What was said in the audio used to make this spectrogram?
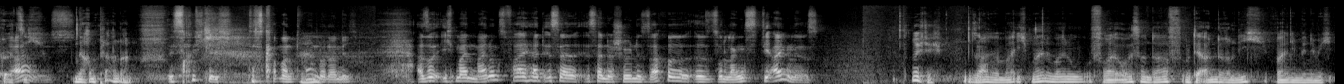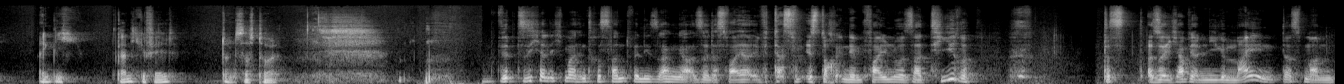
Hört ja, sich nach dem Plan an. Ist richtig. Das kann man tun, ja. oder nicht? Also ich meine, Meinungsfreiheit ist ja, ist ja eine schöne Sache, äh, solange es die eigene ist. Richtig. Sagen wir mal, ich meine Meinung frei äußern darf und der andere nicht, weil die mir nämlich eigentlich gar nicht gefällt, dann ist das toll. Wird sicherlich mal interessant, wenn die sagen, ja, also das war ja, das ist doch in dem Fall nur Satire. Das, also ich habe ja nie gemeint, dass man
